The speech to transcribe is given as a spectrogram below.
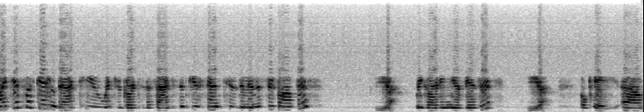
I just was getting back to you with regard to the fax that you sent to the minister's office. Yeah. Regarding your visit. Yeah. Okay, um,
